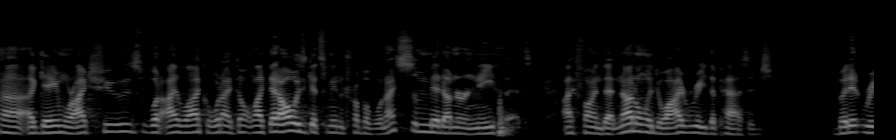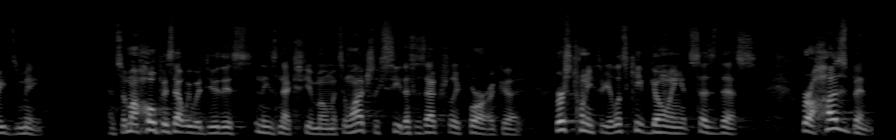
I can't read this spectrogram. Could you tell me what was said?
a, game where I choose what I like or what I don't like, that always gets me into trouble. When I submit underneath it, I find that not only do I read the passage, but it reads me. And so my hope is that we would do this in these next few moments, and we'll actually see this is actually for our good. Verse 23, let's keep going. It says this For a husband,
